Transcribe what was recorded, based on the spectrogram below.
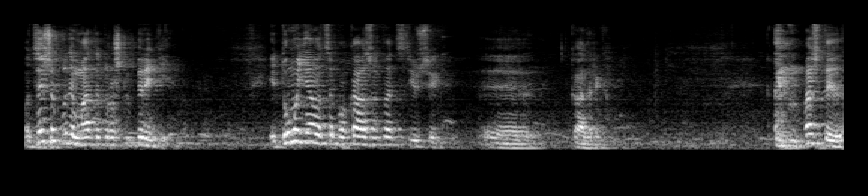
Оце ще буде мати трошки впереді. І тому я оце показую так стівших е, кадрик. Бачите,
